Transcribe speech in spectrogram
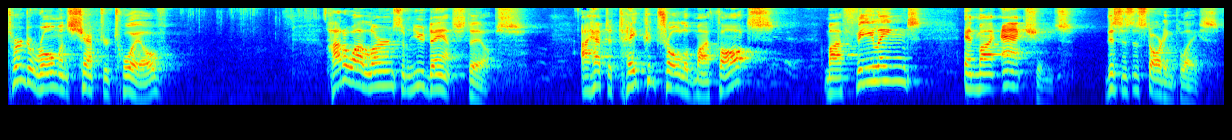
Turn to Romans chapter 12. How do I learn some new dance steps? I have to take control of my thoughts, my feelings, and my actions. This is the starting place.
